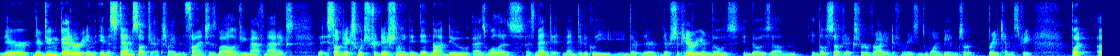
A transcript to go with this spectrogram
They're they're doing better in, in the STEM subjects, right? In the sciences, biology, mathematics, uh, subjects which traditionally they did not do as well as as men did. Men typically they're they're, they're superior in those in those um, in those subjects for a variety of different reasons. One being sort of brain chemistry. But uh,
